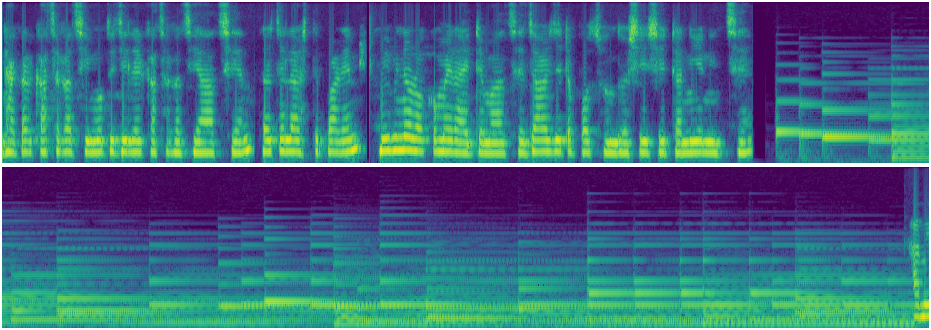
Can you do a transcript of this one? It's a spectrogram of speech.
ঢাকার কাছাকাছি, মতিঝিলের কাছাকাছি আছেন, তারা চাইলে আসতে পারেন। বিভিন্ন রকমের আইটেম আছে, যার যেটা পছন্দ সে সেটা নিয়ে নিচ্ছে। আমি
